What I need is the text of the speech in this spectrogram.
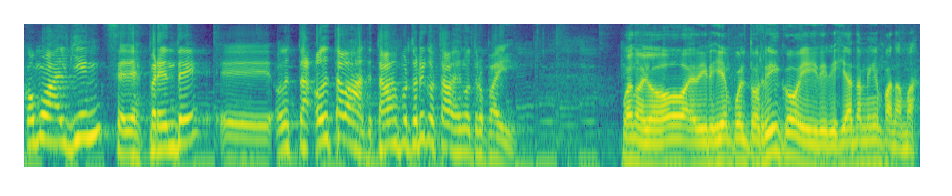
¿Cómo alguien se desprende? eh, ¿dónde, está, ¿Dónde estabas antes? ¿Estabas en Puerto Rico o estabas en otro país? Bueno, yo eh, dirigí en Puerto Rico y dirigía también en Panamá.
